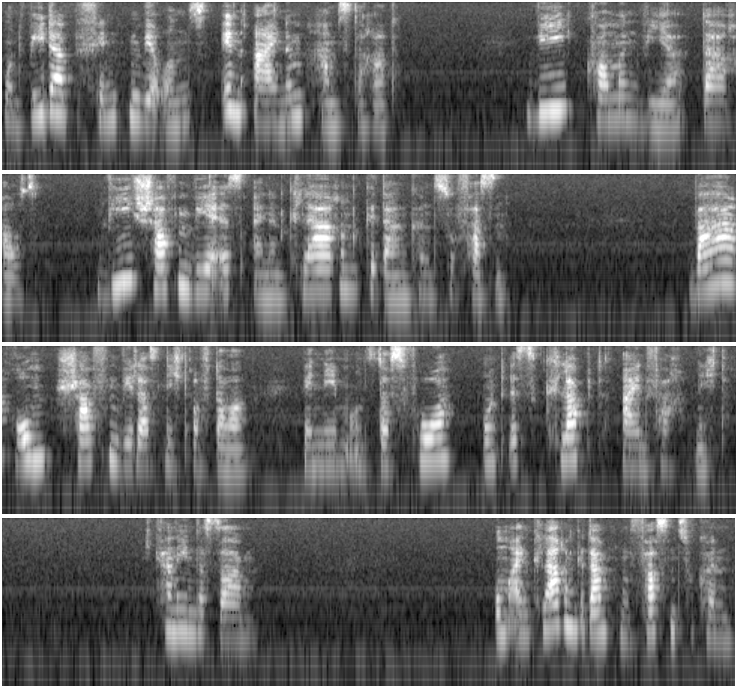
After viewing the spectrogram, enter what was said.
Und wieder befinden wir uns in einem Hamsterrad. Wie kommen wir da raus? Wie schaffen wir es, einen klaren Gedanken zu fassen? Warum schaffen wir das nicht auf Dauer? Wir nehmen uns das vor und es klappt einfach nicht. Ich kann Ihnen das sagen. Um einen klaren Gedanken fassen zu können,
